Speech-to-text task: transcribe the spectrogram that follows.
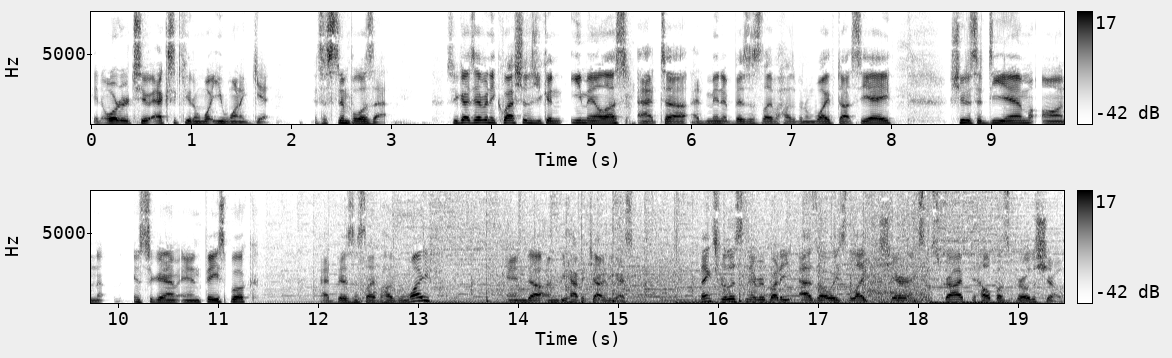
in order to execute on what you want to get. It's as simple as that. So, you guys have any questions, you can email us at uh, admin at businesslifehusbandwife.ca. Shoot us a DM on Instagram and Facebook at Business Life Husband Wife and uh, I'm be happy to chat with you guys. Thanks for listening, everybody. As always, like, share, and subscribe to help us grow the show.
